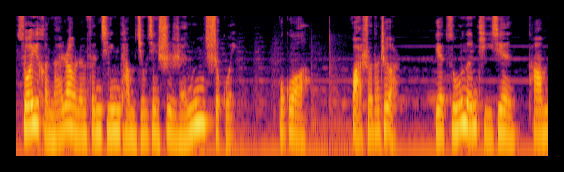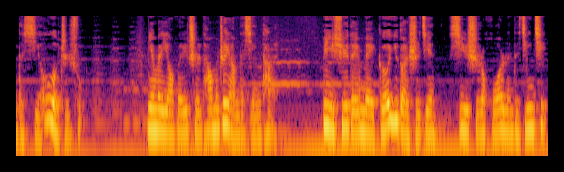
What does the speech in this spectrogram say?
所以很难让人分清他们究竟是人是鬼。不过，话说到这儿。也足能体现他们的邪恶之处，因为要维持他们这样的形态，必须得每隔一段时间吸食活人的精气，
